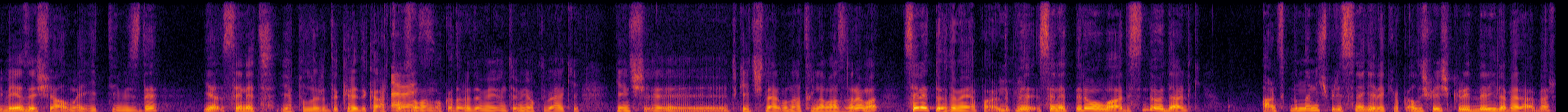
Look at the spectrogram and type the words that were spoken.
bir beyaz eşya almaya gittiğimizde ya senet yapılırdı. Kredi kartı Evet. o zaman o kadar ödeme yöntemi yoktu. Belki genç e, tüketiciler bunu hatırlamazlar ama senetle ödeme yapardık ve senetleri o vadisinde öderdik. Artık bunların hiçbirisine gerek yok. Alışveriş kredileriyle beraber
